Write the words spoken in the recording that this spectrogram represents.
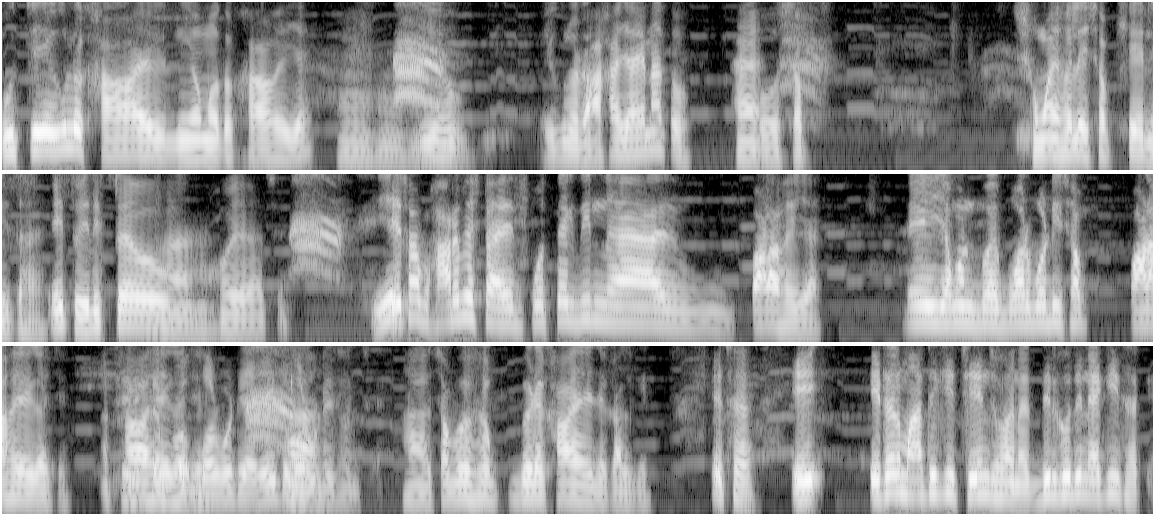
উচ্ছে এগুলো খাওয়া হয় নিয়মিত খাওয়া হয়ে যায়। ইয়ে এগুলো রাখা যায় না তো? হ্যাঁ। ও সব সময় হলেই সব খেয়ে নিতে হয়। এই তো এদিকটাও হ্যাঁ হ্যাঁ। হয়ে আছে। ইয়ে সব হারভেস্ট হয় প্রত্যেক দিন পাড়া হয়ে যায়। এই যেমন বরবটি সব পাড়া হয়ে গেছে আচ্ছা খাওয়া হয়ে গেছে। বরবটি আছে এই তো হ্যাঁ। বরবটি হ্যাঁ সব সব বেড়ে খাওয়া হয়ে গেছে কালকে। আচ্ছা এই এটার মাটি কি চেঞ্জ হয় না? দীর্ঘদিন একই থাকে?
